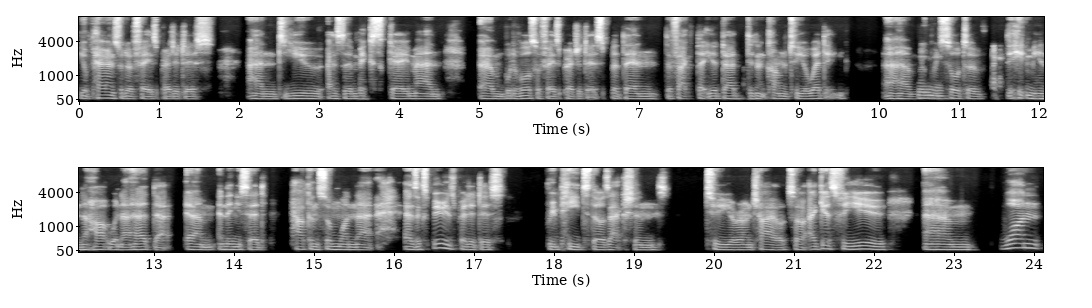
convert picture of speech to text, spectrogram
your parents would have faced prejudice and you as a mixed gay man um, would have also faced prejudice. But then the fact that your dad didn't come to your wedding, um, mm. which sort of hit me in the heart when I heard that. Um, and then you said, how can someone that has experienced prejudice repeat those actions to your own child? So I guess for you, um, one,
